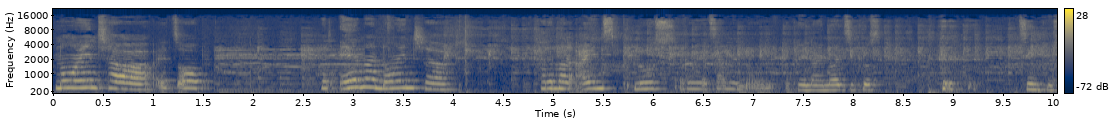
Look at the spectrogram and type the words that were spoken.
Neunter. Als ob. Mit Elmer neunter. Hatte mal 1 plus. Also jetzt haben wir 9. Okay, nein, 90 plus. 10 plus.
